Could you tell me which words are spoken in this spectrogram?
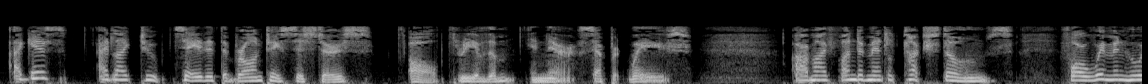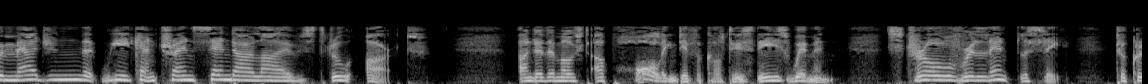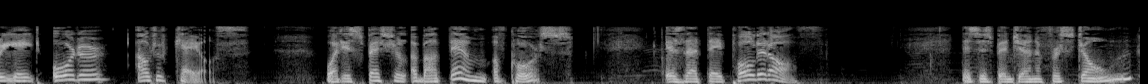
I guess I'd like to say that the Bronte sisters, all three of them in their separate ways, are my fundamental touchstones for women who imagine that we can transcend our lives through art. Under the most appalling difficulties, these women strove relentlessly to create order out of chaos. What is special about them, of course, is that they pulled it off. This has been Jennifer Stone.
